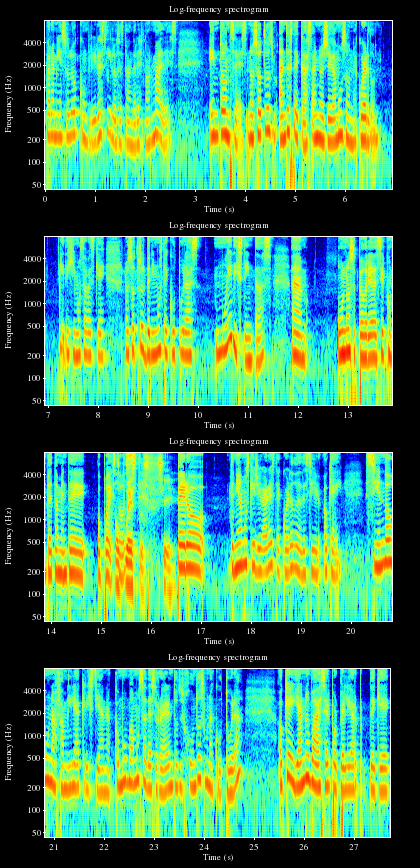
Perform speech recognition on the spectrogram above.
para mí es solo cumplir así los estándares normales. Entonces, nosotros antes de casa nos llegamos a un acuerdo y dijimos, ¿sabes qué? Nosotros venimos de culturas muy distintas. Um, uno se podría decir completamente opuestos. Opuestos, sí. Pero teníamos que llegar a este acuerdo de decir, ok, siendo una familia cristiana, ¿cómo vamos a desarrollar entonces juntos una cultura? Ok, ya no va a ser por pelear de que,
